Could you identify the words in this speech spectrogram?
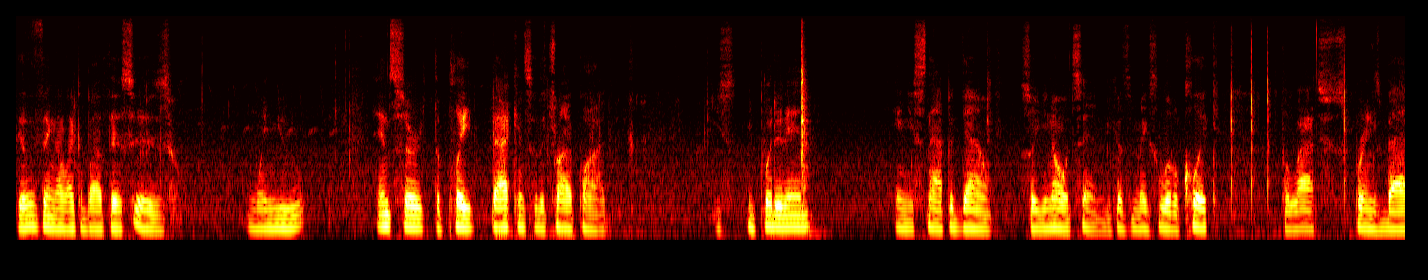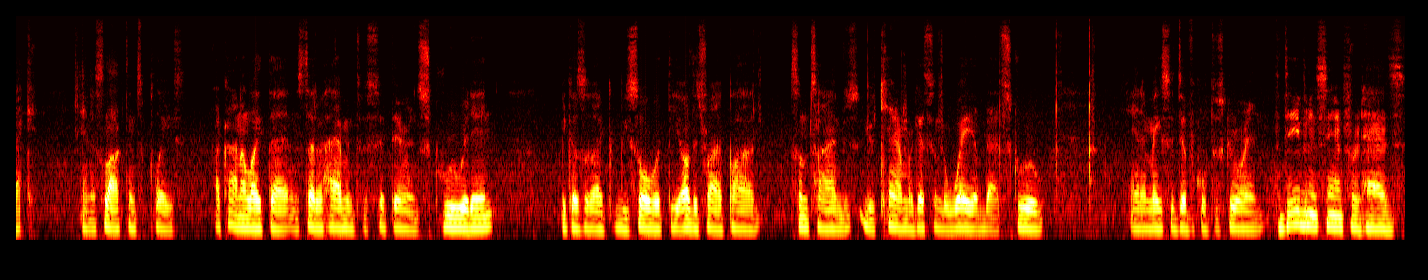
The other thing I like about this is when you insert the plate back into the tripod, you, you put it in, and you snap it down so you know it's in because it makes a little click the latch springs back and it's locked into place. I kind of like that instead of having to sit there and screw it in because like we saw with the other tripod sometimes your camera gets in the way of that screw and it makes it difficult to screw in. The Davis and Sanford has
